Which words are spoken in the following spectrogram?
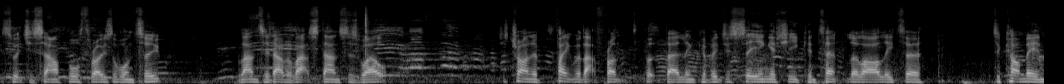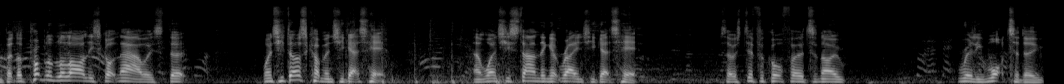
Switches southpaw, throws the one-two, lands it out of that stance as well. Just trying to feint with that front foot there, Linkova, just seeing if she can tempt Laghlali to, to come in. But the problem Laghlali's got now is that when she does come in, she gets hit. And when she's standing at range, she gets hit. So it's difficult for her to know really what to do.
